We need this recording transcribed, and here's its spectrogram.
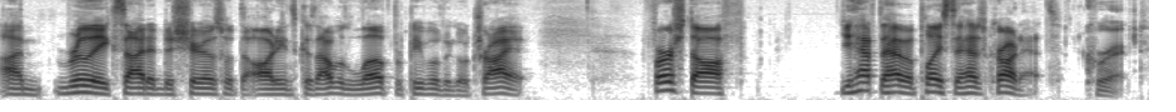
I'm really excited to share this with the audience because I would love for people to go try it. First off, you have to have a place that has crawdads. Correct.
